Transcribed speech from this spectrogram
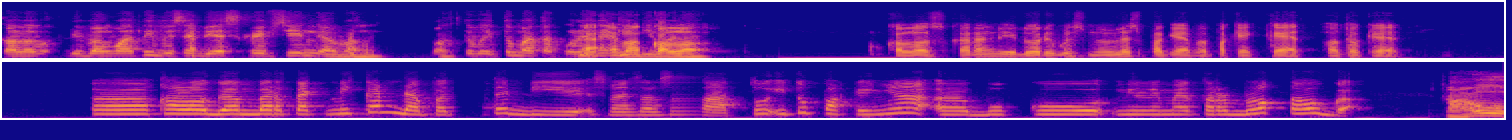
Kalau di Bang Pati bisa deskripsiin nggak Bang? Waktu itu mata kuliahnya nah, emang kalau kalau sekarang di 2019 pakai apa? Pakai CAD, AutoCAD? Uh, kalau gambar teknik kan dapetnya di semester 1 itu pakainya uh, buku milimeter block tahu gak? Tahu.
